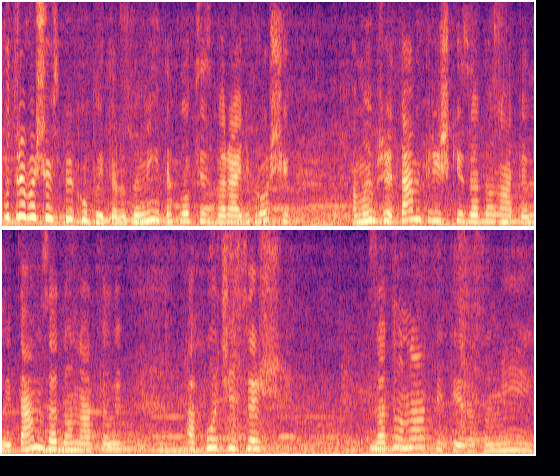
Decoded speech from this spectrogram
Ну, треба щось прикупити, розумієте? Хлопці збирають гроші, а ми вже там трішки задонатили, там задонатили. А хочеться ж задонатити, розумієте?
